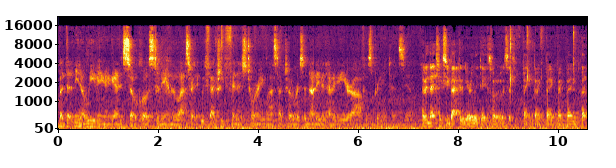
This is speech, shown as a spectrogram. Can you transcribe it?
but the, you know, leaving again so close to the end of the last year. I think we've actually finished touring last October, so not even having a year off is pretty intense, yeah. I mean, that takes you back to the early days when it was just bang, bang, bang, bang, bang. But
